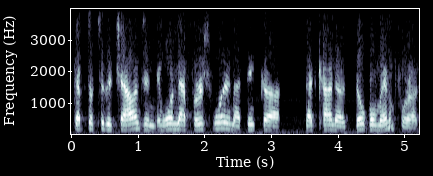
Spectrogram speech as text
stepped up to the challenge, and they won that first one, and I think uh, that kind of built momentum for us.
